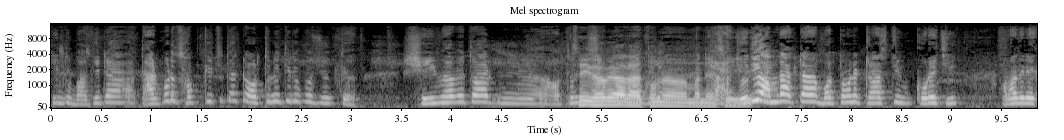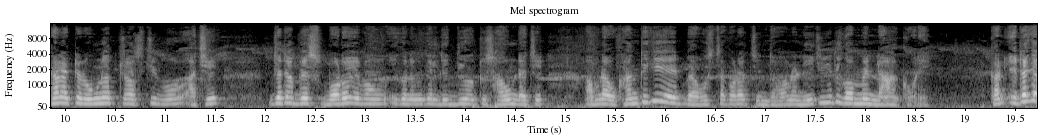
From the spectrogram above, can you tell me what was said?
কিন্তু বাকিটা তারপরে সব কিছু তো একটা অর্থনীতির উপর যুক্ত। সেইভাবে তো আর অর্থনীতি সেইভাবে আর এখন, মানে হ্যাঁ, যদিও আমরা একটা বর্তমানে ট্রাস্টি করেছি আমাদের এখানে একটা রঘুনাথ ট্রাস্টি আছে যেটা বেশ বড় এবং ইকোনমিক্যাল দিক দিয়েও একটু সাউন্ড আছে। আমরা ওখান থেকে এর ব্যবস্থা করার চিন্তা ভাবনা নিয়েছি যদি গভর্নমেন্ট না করে। কারণ এটাকে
